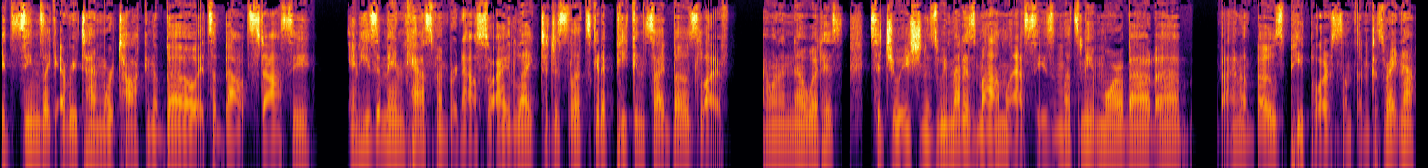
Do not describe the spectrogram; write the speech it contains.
It seems like every time we're talking to Beau, it's about Stassi. And he's a main cast member now. So I'd like to just, let's get a peek inside Beau's life. I want to know what his situation is. We met his mom last season. Let's meet more about, uh, I don't know, Beau's people or something. Because right now,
